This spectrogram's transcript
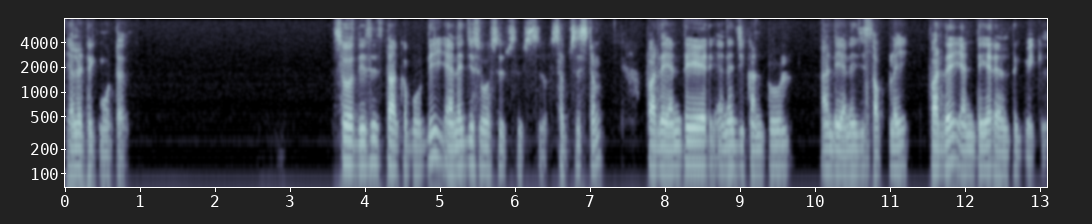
electric motor. So this is talk about the energy source subsystem for the entire energy control and energy supply for the entire electric vehicle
